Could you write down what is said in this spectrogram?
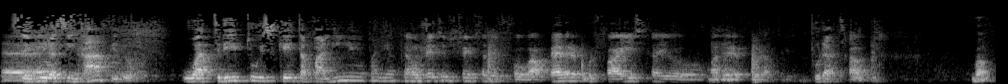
É. você vira assim rápido, o atrito esquenta a palhinha e a palhinha É um jeito diferente de fazer fogo. A pedra é por faísca e o madeira é por atrito. por atrito. Bom.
